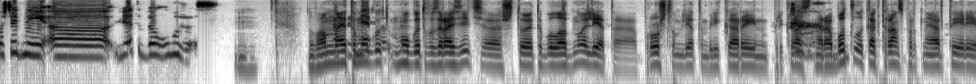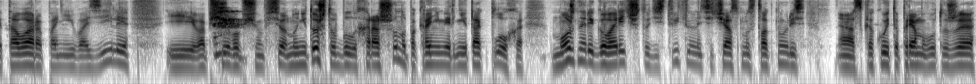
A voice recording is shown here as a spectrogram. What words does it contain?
последний э, лето был ужас. Но вам на это могут, могут возразить, э, что это было одно лето. Прошлым летом река Рейн прекрасно работала как транспортная артерия, товары по ней возили, и вообще, в общем, все. Ну, не то, что было хорошо, но, по крайней мере, не так плохо. Можно ли говорить, что действительно сейчас мы столкнулись а, с какой-то прямо вот уже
